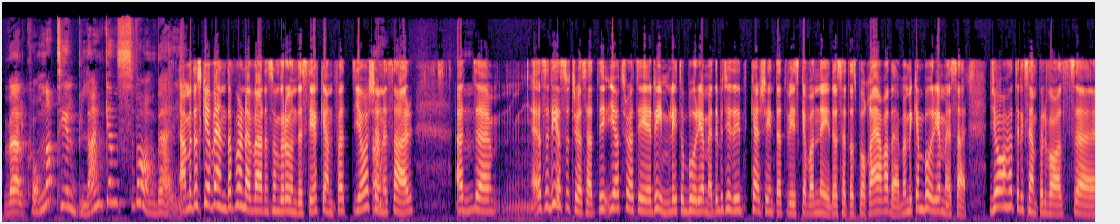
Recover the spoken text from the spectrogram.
välkomna till Blanken Svanberg. Ja, men då ska jag vända på den där världen som går under steken. För att jag känner ja. så här. Att, mm. eh, alltså dels så tror jag så att jag tror att det är rimligt att börja med. Det betyder kanske inte att vi ska vara nöjda och sätta oss på och räva där. Men vi kan börja med så här. Jag har till exempel valt, eh,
